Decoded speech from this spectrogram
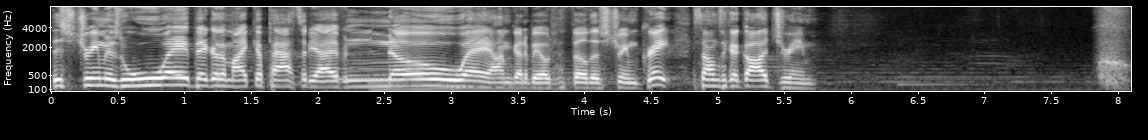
This dream is way bigger than my capacity. I have no way I'm going to be able to fulfill this dream. Great, sounds like a God dream. Whew.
